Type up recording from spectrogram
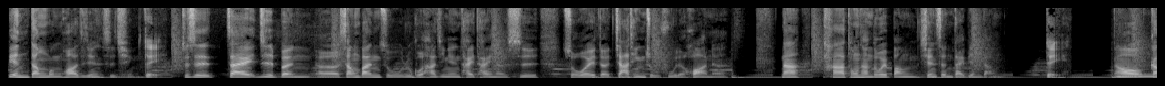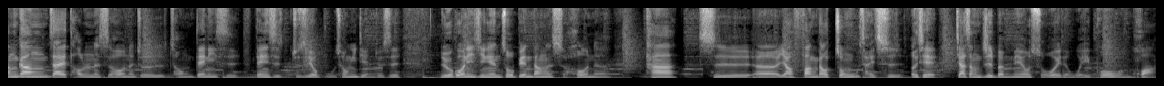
便当文化这件事情。对，就是在日本，呃，上班族如果他今天太太呢是所谓的家庭主妇的话呢，那他通常都会帮先生带便当。对。然后刚刚在讨论的时候呢，就是从 Dennis，Dennis 就是有补充一点，就是如果你今天做便当的时候呢，它是呃要放到中午才吃，而且加上日本没有所谓的微波文化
